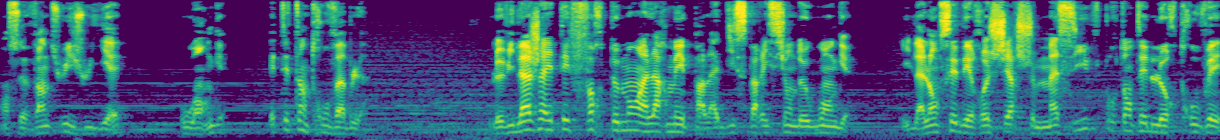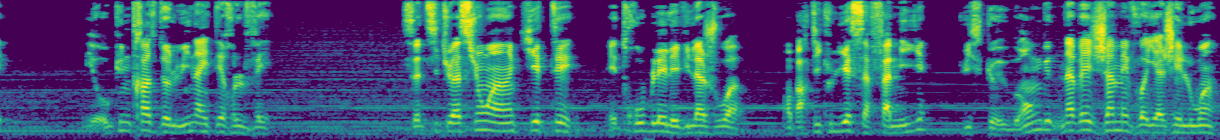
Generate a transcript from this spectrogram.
en ce 28 juillet, Wang était introuvable. Le village a été fortement alarmé par la disparition de Wang. Il a lancé des recherches massives pour tenter de le retrouver, mais aucune trace de lui n'a été relevée. Cette situation a inquiété et troublé les villageois, en particulier sa famille, puisque Wang n'avait jamais voyagé loin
